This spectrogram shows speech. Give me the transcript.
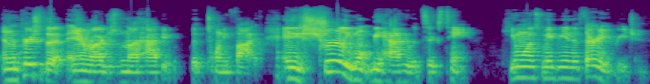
And I'm pretty sure that Aaron Rodgers was not happy with 25. And he surely won't be happy with 16. He wants maybe in the 30 region.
